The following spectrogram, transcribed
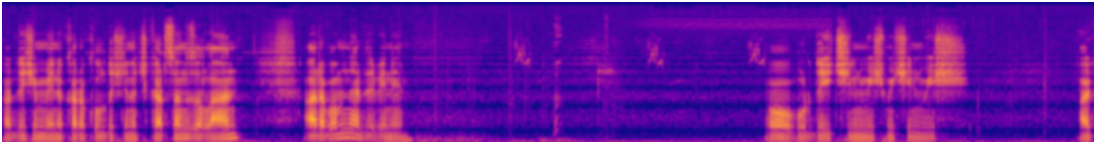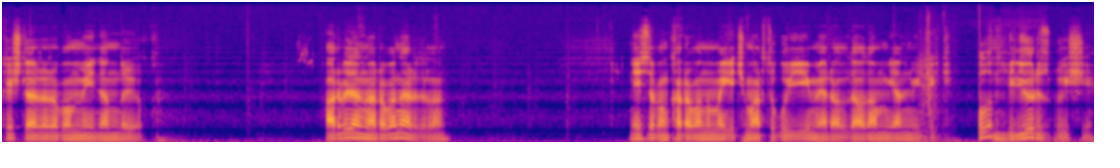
Kardeşim beni karakol dışına çıkarsanız lan. Arabam nerede benim? O burada içilmiş mi içilmiş. Arkadaşlar arabam meydanda yok. Harbiden araba nerede lan? Neyse ben karavanıma geçeyim artık uyuyayım herhalde adam gelmeyecek. Oğlum biliyoruz bu işi.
